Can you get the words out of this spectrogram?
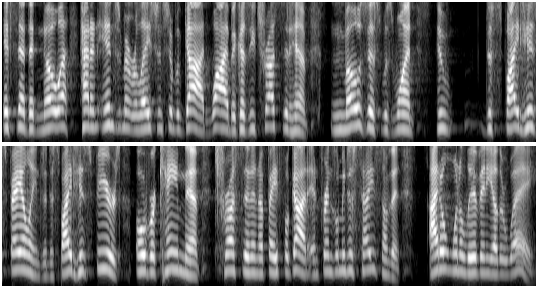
It said that Noah had an intimate relationship with God. Why? Because he trusted him. Moses was one who, despite his failings and despite his fears, overcame them, trusted in a faithful God. And, friends, let me just tell you something. I don't want to live any other way.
